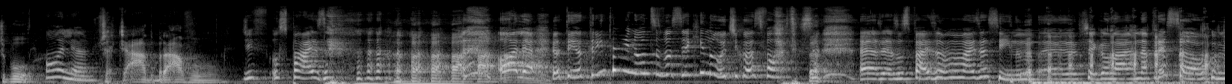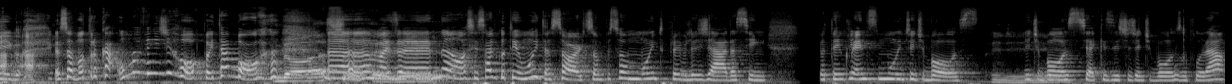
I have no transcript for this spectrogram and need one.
Tipo, Olha, chateado, bravo? de- os pais. Olha, eu tenho 30 minutos, você que lute com as fotos. Às vezes os pais amam mais assim, não, é, chegam lá na pressão comigo. Eu só vou trocar uma vez de roupa e tá bom. Nossa. Ah, mas é, não, assim, sabe que eu tenho muita sorte? Sou uma pessoa muito privilegiada, assim. Eu tenho clientes muito gente boas. Entendi. Gente boas, se é que existe gente boas no plural.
